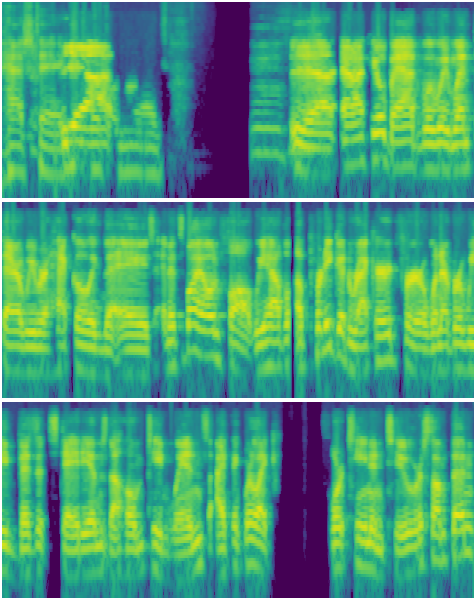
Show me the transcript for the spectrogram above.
Hashtag. Yeah. Open love. Mm-hmm. Yeah, and I feel bad when we went there. We were heckling the A's, and it's my own fault. We have a pretty good record for whenever we visit stadiums, the home team wins. I think we're like fourteen and two or something.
